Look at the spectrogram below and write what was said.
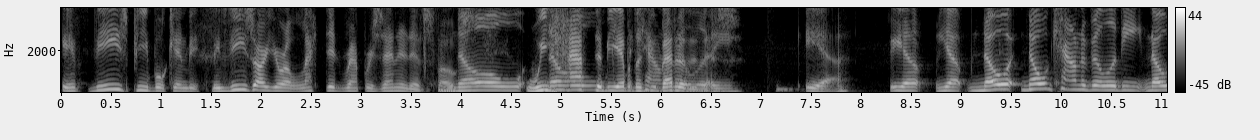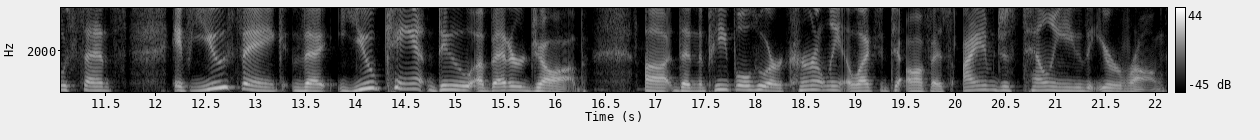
if these people can be, I mean, these are your elected representatives, folks. No, we no have to be able to do better than this. Yeah. Yep, yep. No no accountability, no sense. If you think that you can't do a better job uh, than the people who are currently elected to office, I am just telling you that you're wrong.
